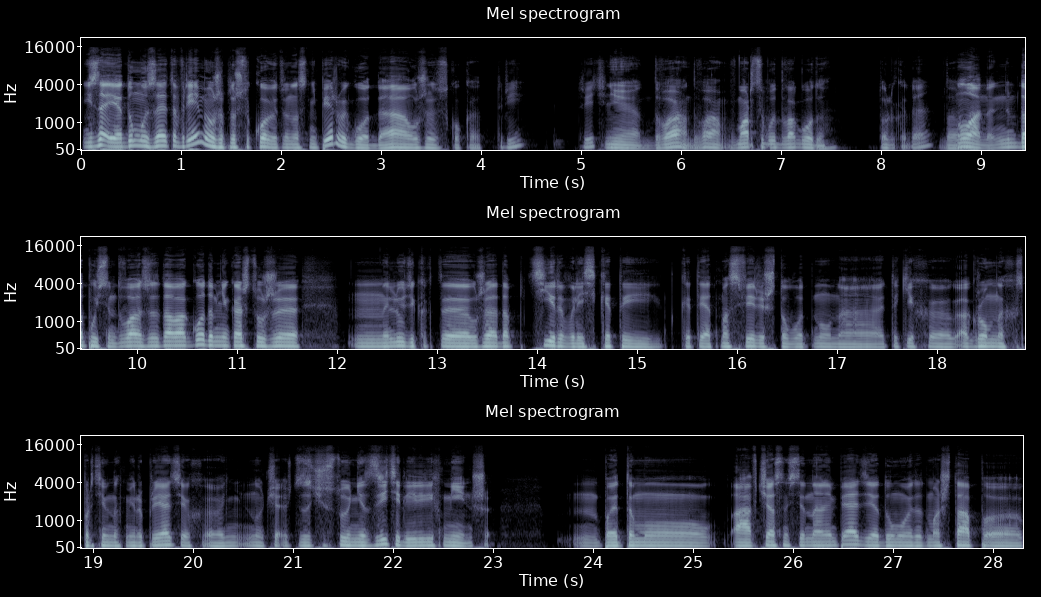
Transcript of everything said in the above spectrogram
не знаю, я думаю, за это время уже, потому что COVID у нас не первый год, да, а уже сколько, три? Третий? Нет, два, два. В марте будет два года. Только, да? Да. Ну ладно, ну, допустим, два, за два года, мне кажется, уже люди как-то уже адаптировались к этой, к этой атмосфере, что вот ну, на таких э, огромных спортивных мероприятиях э, ну, ча- зачастую нет зрителей или их меньше. Поэтому, а в частности на Олимпиаде, я думаю, этот масштаб э,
